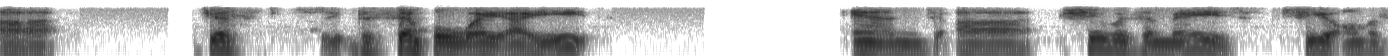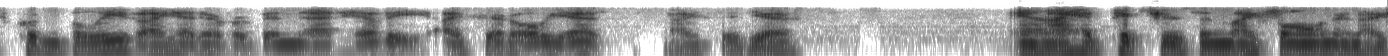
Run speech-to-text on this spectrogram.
uh, just the simple way I eat. And uh, she was amazed. She almost couldn't believe I had ever been that heavy. I said, Oh, yes, I said, Yes. And I had pictures in my phone and I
